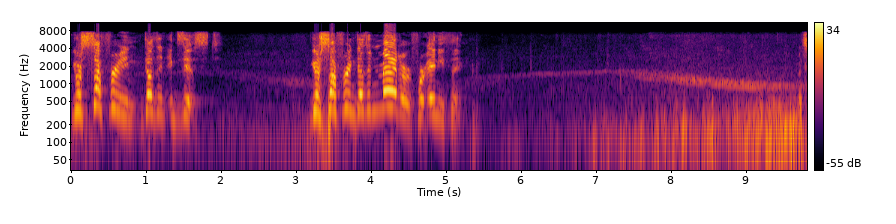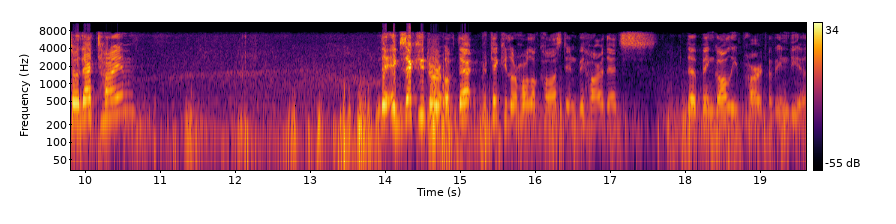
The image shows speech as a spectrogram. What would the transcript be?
Your suffering doesn't exist. Your suffering doesn't matter for anything. And so at that time, the executor of that particular Holocaust in Bihar, that's the Bengali part of India,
